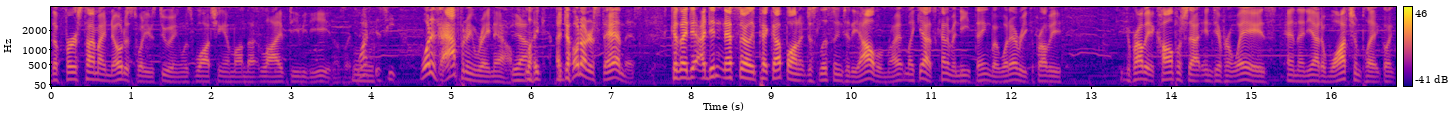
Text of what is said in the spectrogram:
the first time I noticed what he was doing was watching him on that live DVD, and I was like, what is he? What is happening right now? Yeah. Like I don't understand this because I, di- I didn't necessarily pick up on it just listening to the album, right? I'm like, yeah, it's kind of a neat thing, but whatever. You could probably you could probably accomplish that in different ways, and then yeah, to watch him play it, like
